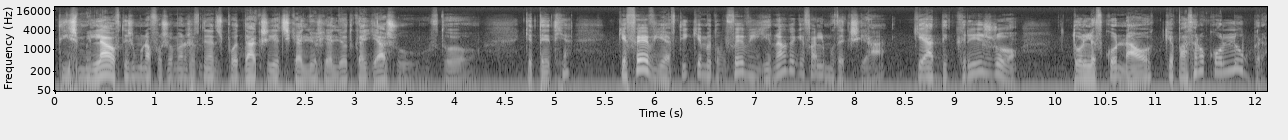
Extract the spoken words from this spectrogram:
Της μιλάω αυτής ήμουν αφοσιωμένος αυτή να της πω εντάξει έτσι κι αλλιώς αλλιώτικα γεια σου αυτό και τέτοια και φεύγει αυτή και με το που φεύγει γυρνάω το κεφάλι μου δεξιά και αντικρίζω το Λευκό Ναό και παθαίνω κολούμπρα.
